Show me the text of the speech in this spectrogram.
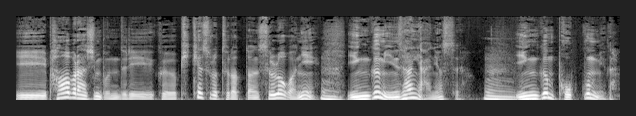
이 파업을 하신 분들이 그 피켓으로 들었던 슬로건이 음. 임금 인상이 아니었어요. 음. 임금 복구입니다.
